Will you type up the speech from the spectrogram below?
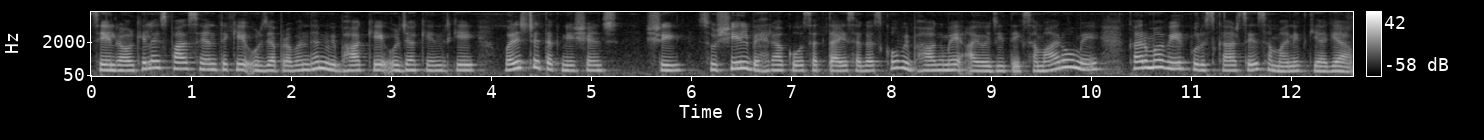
सेल राउरकेला इस्पात संयंत्र के ऊर्जा प्रबंधन विभाग के ऊर्जा केंद्र के वरिष्ठ तकनीशियन श्री सुशील बेहरा को 27 अगस्त को विभाग में आयोजित एक समारोह में कर्मवीर पुरस्कार से सम्मानित किया गया।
